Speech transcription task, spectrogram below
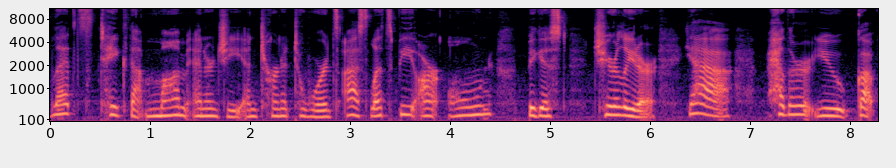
Let's take that mom energy and turn it towards us. Let's be our own biggest cheerleader. Yeah, Heather, you got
